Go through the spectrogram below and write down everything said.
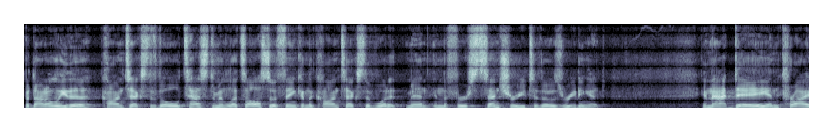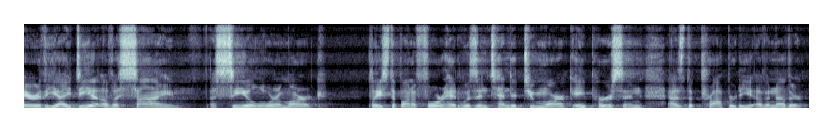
But not only the context of the Old Testament, let's also think in the context of what it meant in the first century to those reading it. In that day and prior, the idea of a sign, a seal, or a mark placed upon a forehead was intended to mark a person as the property of another.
